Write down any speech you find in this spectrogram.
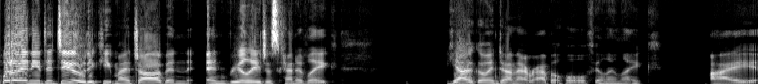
what do i need to do to keep my job and and really just kind of like yeah going down that rabbit hole feeling like i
